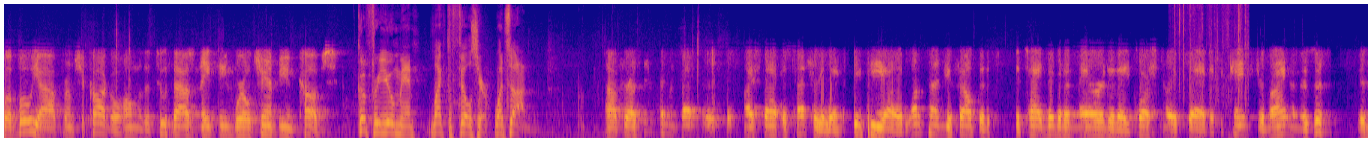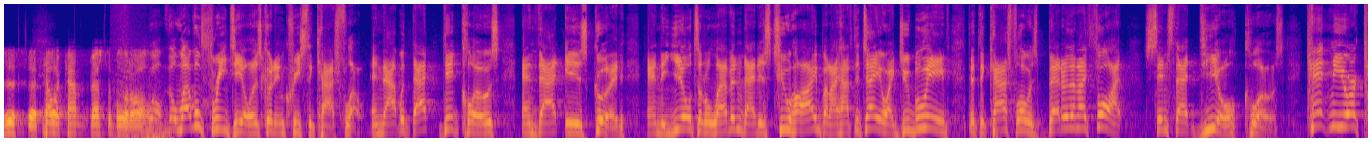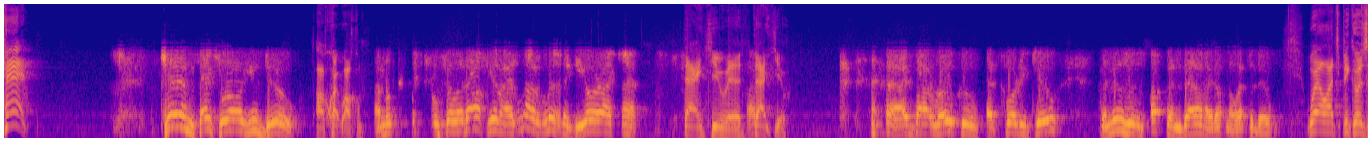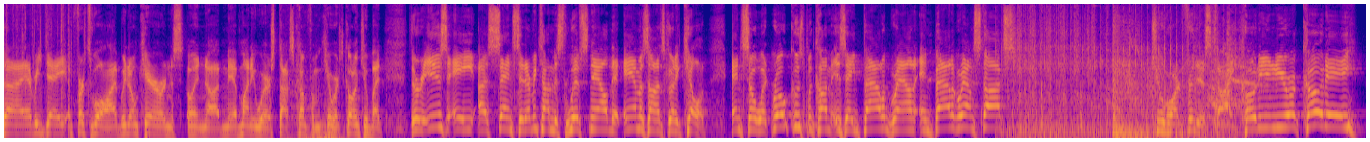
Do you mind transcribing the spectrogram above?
Well, booyah from Chicago, home of the 2018 World Champion Cubs. Good for you, man. Like the Phils here. What's up? Uh, for our income investors, my stock is CenturyLink, CPL. At one time, you felt that the high dividend merited a cautionary flag. If you changed your mind, and is this Is this uh, telecom investable at all? Well, the level three deal is going to increase the cash flow, and that would that did close, and that is good. And the yields at 11, that is too high. But I have to tell you, I do believe that the cash flow is better than I thought since that deal closed. Kent, New York, Kent. Jim, thanks for all you do. Oh, quite welcome. I'm from Philadelphia, and I love listening to your accent. Thank you, man. Thank you. I bought Roku at 42. The news is up and down. I don't know what to do. Well, that's because uh, every day, first of all, we don't care in, in uh, money where stocks come from, we care where it's going to, but there is a, a sense that every time this lifts now, that Amazon's going to kill it. And so what Roku's become is a battleground, and battleground stocks, too hard for this guy. Cody in New York, Cody.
